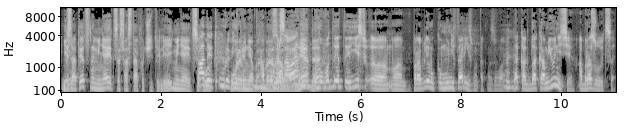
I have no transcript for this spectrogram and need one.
И, ну. соответственно, меняется состав учителей, меняется Падает у... уровень, уровень образования. образования да? Ну, вот это и есть э, э, проблема коммунитаризма, так называемого, угу. да, когда комьюнити образуется,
